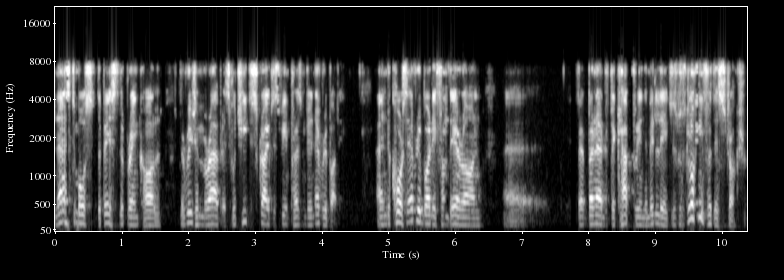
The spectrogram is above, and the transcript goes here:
anastomose at the base of the brain called the rete mirabilis, which he describes as being present in everybody. And of course, everybody from there on, uh, Bernardo de Capri in the Middle Ages was looking for this structure,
